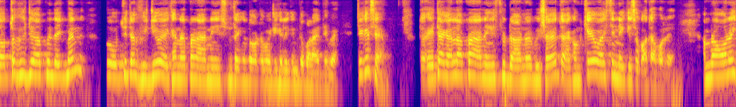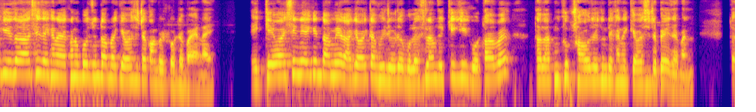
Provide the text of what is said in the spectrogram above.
যত ভিডিও আপনি দেখবেন, প্রতিটা ভিডিও এখানে আপনার আর্নিং স্পিডটা কিন্তু অটোমেটিক্যালি কিন্তু বাড়ায় দেবে। ঠিক আছে? তো এটা গেল আপনার আর্নিং স্পিড বাড়ানোর বিষয়ে। তো এখন কেউ আইসি নিয়ে কিছু কথা বলে। আমরা অনেক ইউজার আছি যেখানে এখনও পর্যন্ত আমরা কেওয়াইসিটা কমপ্লিট করতে পারি নাই। এই কেওয়াইসি নিয়ে কিন্তু আমি এর আগেও একটা ভিডিওতে বলেছিলাম যে কি কি করতে হবে, তাহলে আপনি খুব সহজে কিন্তু এখানে কেওয়াইসিটা পেয়ে যাবেন। তো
